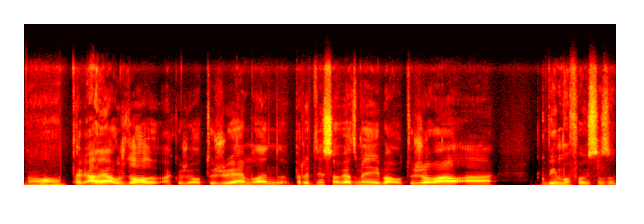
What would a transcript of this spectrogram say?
No, tak ale ja už dlho akože otužujem, len predtým som viac menej iba otužoval a k Wim Hofovi som sa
